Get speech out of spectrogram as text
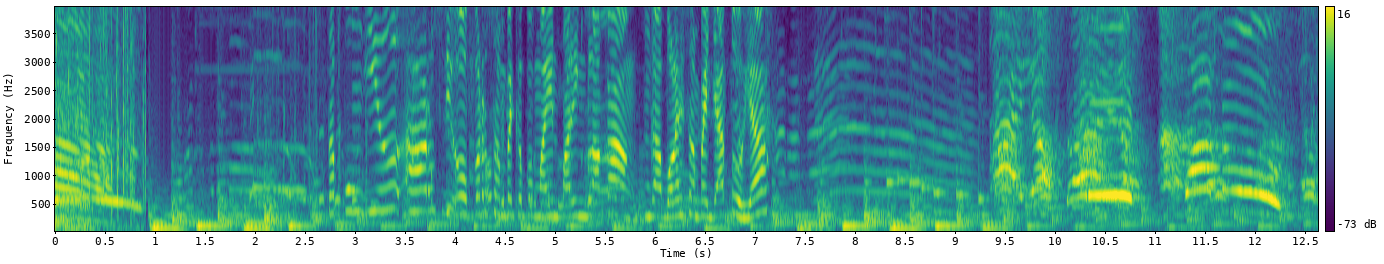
Nah, Tepung ieu harus dioper sampai ke pemain paling belakang. Nggak boleh sampai jatuh ya. dari satu, Dua, dua,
